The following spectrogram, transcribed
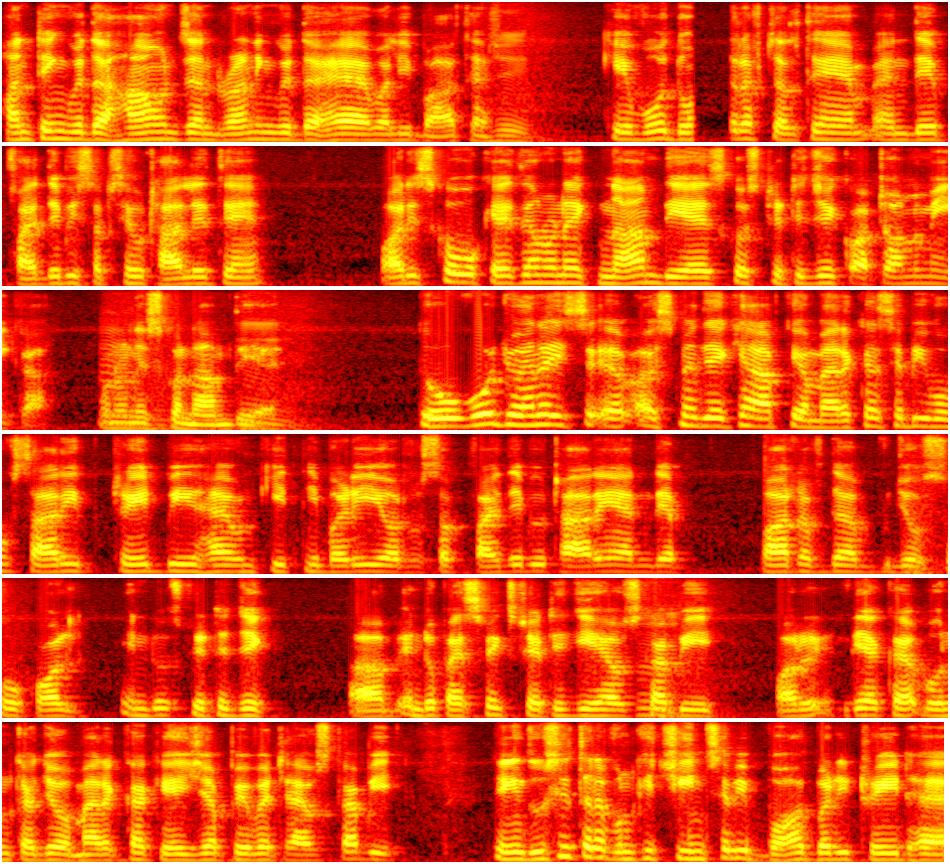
hunting with the hounds and running with the hare वाली बात है कि वो दोनों तरफ़ चलते हैं एंड दे फ़ायदे भी सबसे उठा लेते हैं और इसको वो कहते हैं उन्होंने एक नाम दिया है इसको स्ट्रेटेजिक ऑटोनॉमी का उन्होंने इसको नाम दिया है हम्म। तो वो जो है ना इस इसमें देखें आपके अमेरिका से भी वो सारी ट्रेड भी है उनकी इतनी बड़ी और वो सब फ़ायदे भी उठा रहे हैं एंड पार्ट ऑफ़ द जो so called Indo strategic Indo Pacific strategy है उसका हम्म। भी और इंडिया का उनका जो अमेरिका के एशिया पिवट है उसका भी लेकिन दूसरी तरफ़ उनकी चीन से भी बहुत बड़ी ट्रेड है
